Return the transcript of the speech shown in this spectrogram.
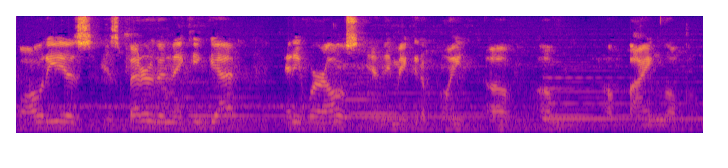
quality is is better than they can get anywhere else, and they make it a point of, of, of buying local.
